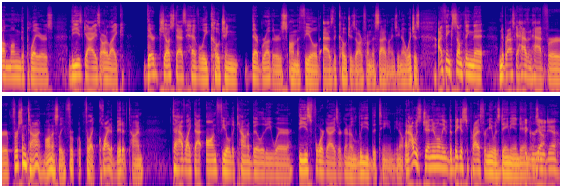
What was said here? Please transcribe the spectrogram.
among the players these guys are like they're just as heavily coaching their brothers on the field as the coaches are from the sidelines you know which is I think something that Nebraska hasn't had for for some time honestly for for like quite a bit of time to have like that on-field accountability where these four guys are going to lead the team, you know. And I was genuinely the biggest surprise for me was Damion Daniels. Agreed. Yeah,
